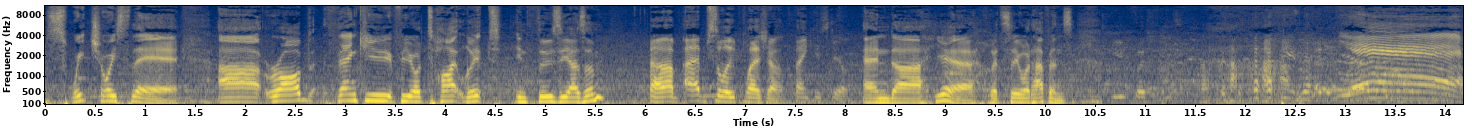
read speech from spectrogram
sweet choice there. Uh, Rob, thank you for your tight lipped enthusiasm. Uh, absolute pleasure. Thank you, Steele. And uh, yeah, let's see what happens. Yeah!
